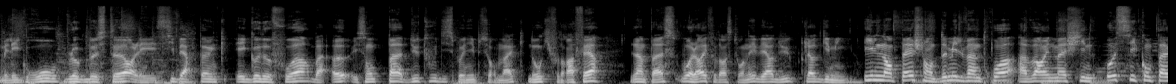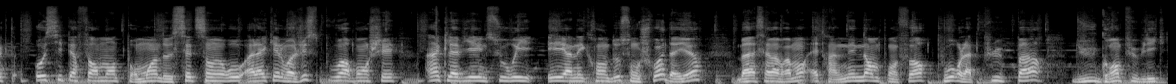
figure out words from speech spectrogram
mais les gros blockbusters, les Cyberpunk et God of War, bah eux, ils sont pas du tout disponibles sur Mac. Donc il faudra faire l'impasse, ou alors il faudra se tourner vers du cloud gaming. Il n'empêche, en 2023, avoir une machine aussi compacte, aussi performante pour moins de 700 euros, à laquelle on va juste pouvoir brancher un clavier, une souris et un écran de son choix d'ailleurs, bah ça va vraiment être un énorme point fort pour la plupart du grand public.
